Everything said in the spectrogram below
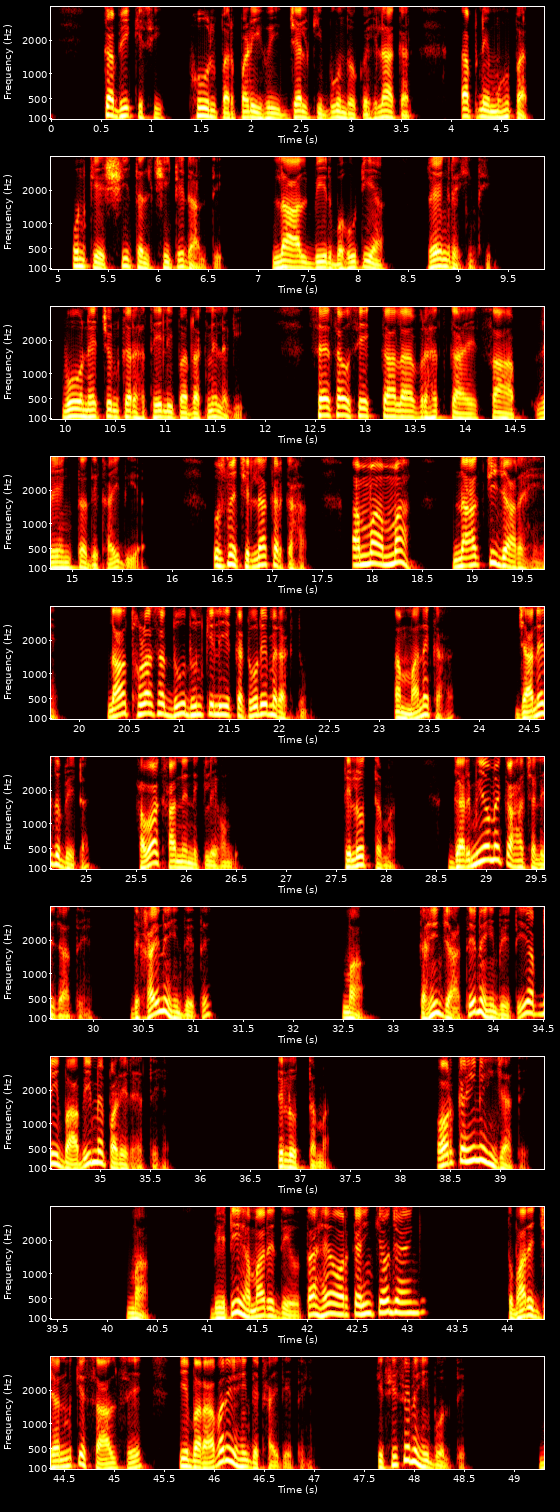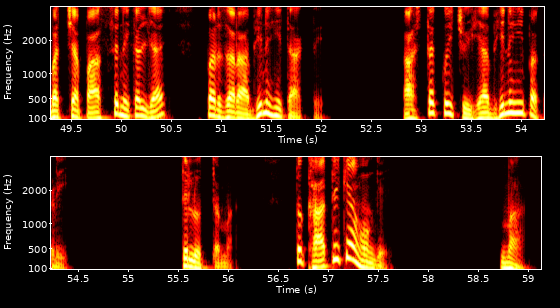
कभी किसी फूल पर पड़ी हुई जल की बूंदों को हिलाकर अपने मुँह पर उनके शीतल छींटे डालती। लाल बीर बहुटियाँ रेंग रही थीं। वो उन्हें चुनकर हथेली पर रखने लगी। सहसा उसे एक काला वृहत काय सांप रेंगता दिखाई दिया। उसने चिल्लाकर कहा, अम्मा अम्मा नागची जा रहे हैं। लाओ थोड़ा सा दूध उनके लिए कटोरे में रख दूँ। अम्मा ने कहा, जाने दो बेटा, हवा खाने निकले होंगे। तिलोत्तमा, गर्मियों में कहाँ चले जाते हैं? दिखाई नहीं देते? माँ, कहीं जाते नहीं बेटी, अपनी बाबी में पड़े रहते हैं। तिलोत्तमा, और कहीं नहीं जाते। माँ, बेटी हमारे देवता हैं और कहीं क्यों जाएँगे? तुम्हारे जन्म के साल से ये बराबर यहीं दिखाई देते हैं। किसी से नहीं बोलते। बच्चा पास से निकल जाए, पर जरा भी नहीं ताकते। आज तक कोई चूहिया भी नहीं पकड़ी। तिलोत्तमा तो खाते क्या होंगे? माँ,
